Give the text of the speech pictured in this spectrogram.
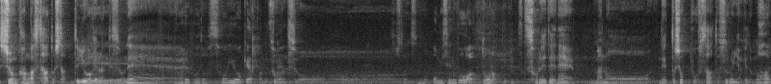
瞬間がスタートしたっていうわけなんですよね。なるほど。そういうわけやったんですね。そうなんですよお店の方はどうなっていくんですか？それでねあのネットショップをスタートするんやけども、はい。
